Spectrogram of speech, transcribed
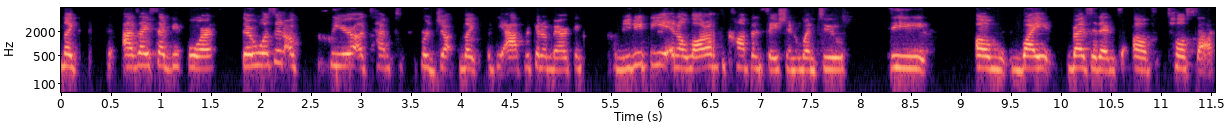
like as I said before, there wasn't a clear attempt for ju- like the African American community, and a lot of the compensation went to the um, white residents of Tulsa.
